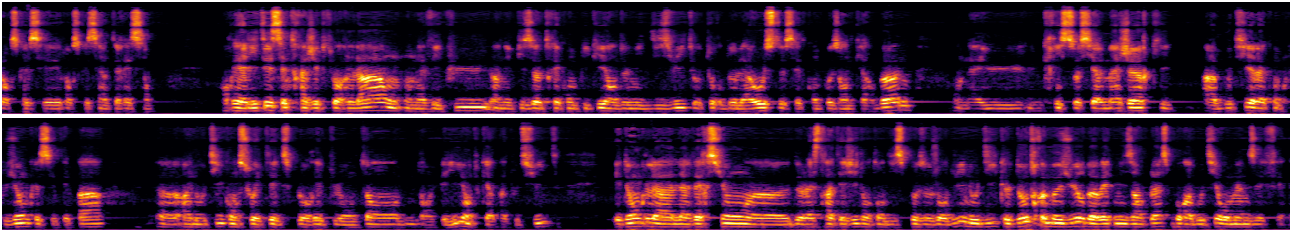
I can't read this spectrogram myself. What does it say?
lorsque c'est lorsque c'est intéressant. En réalité, cette trajectoire-là, on, a vécu un épisode très compliqué en 2018 autour de la hausse de cette composante carbone. On a eu une crise sociale majeure qui a abouti à la conclusion que ce n'était pas euh, un outil qu'on souhaitait explorer plus longtemps dans le pays, en tout cas pas tout de suite. Et donc la, version euh, de la stratégie dont on dispose aujourd'hui nous dit que d'autres mesures doivent être mises en place pour aboutir aux mêmes effets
